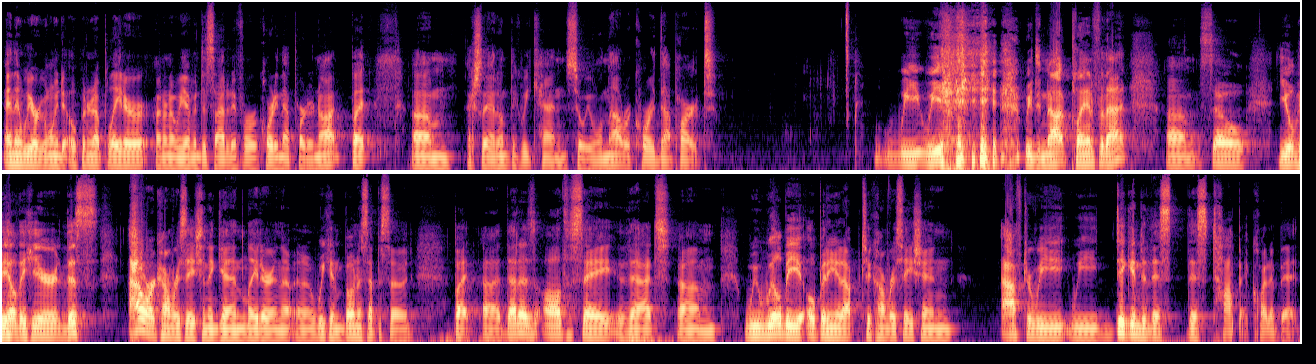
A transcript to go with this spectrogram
and then we are going to open it up later. I don't know. We haven't decided if we're recording that part or not, but um, actually, I don't think we can. So we will not record that part we we we did not plan for that. Um, so you'll be able to hear this our conversation again later in, the, in a weekend bonus episode. But uh, that is all to say that um, we will be opening it up to conversation after we we dig into this this topic quite a bit.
